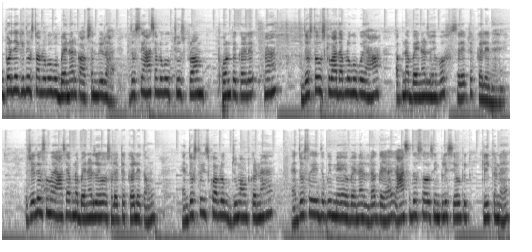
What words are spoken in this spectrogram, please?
ऊपर देखिए दोस्तों, आप लोगों को बैनर का ऑप्शन मिल रहा है। दोस्तों, यहाँ से आप लोगों को चूज़ फ्रॉम फ़ोन पे कर लेना है। दोस्तों, उसके बाद आप लोगों को यहाँ अपना बैनर जो है वो सेलेक्ट कर लेना है। तो चलिए दोस्तों, मैं यहाँ से अपना बैनर जो है वो सेलेक्ट कर लेता हूँ। एंड दोस्तों, इसको आप लोग जूम आउट करना है। एंड दोस्तों, ये जो कि मेरा बैनर लग गया है, यहाँ से दोस्तों सिंपली सेव पे क्लिक करना है।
